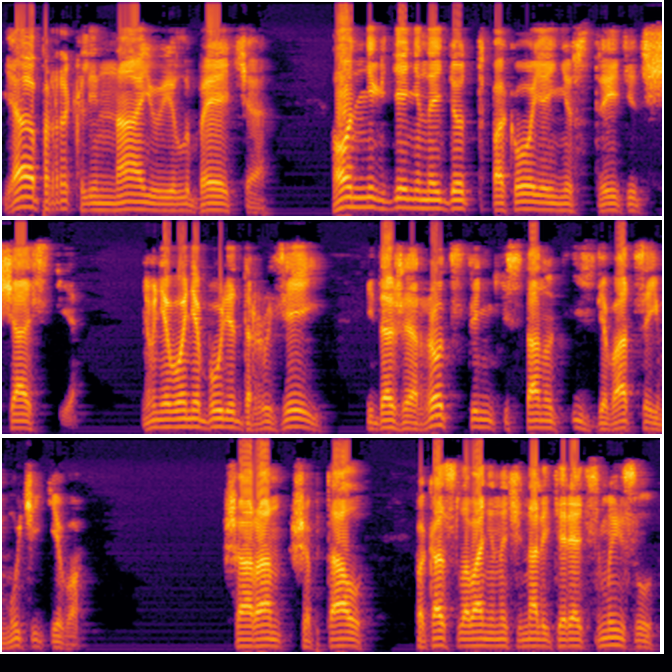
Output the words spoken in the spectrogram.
«Я проклинаю Илбеча. Он нигде не найдет покоя и не встретит счастья. У него не будет друзей, и даже родственники станут издеваться и мучить его». Шаран шептал, пока слова не начинали терять смысл,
